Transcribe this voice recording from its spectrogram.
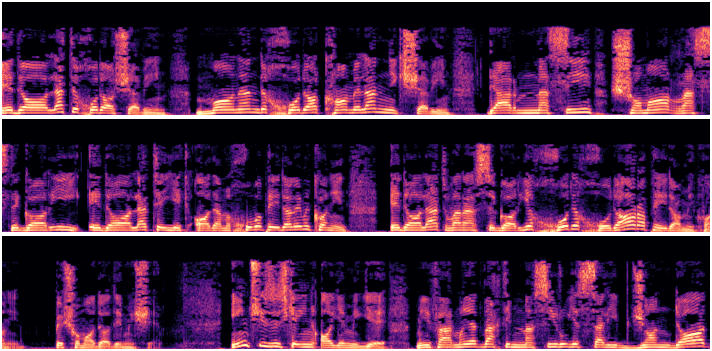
عدالت خدا شویم. مانند خدا کاملا نیک شویم. در مسیح شما رستگاری عدالت یک آدم خوب پیدا نمی کنید عدالت و رستگاری خود خدا را پیدا می کنید به شما داده میشه. این چیزی که این آیه میگه. میفرماید وقتی مسیح روی صلیب جان داد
